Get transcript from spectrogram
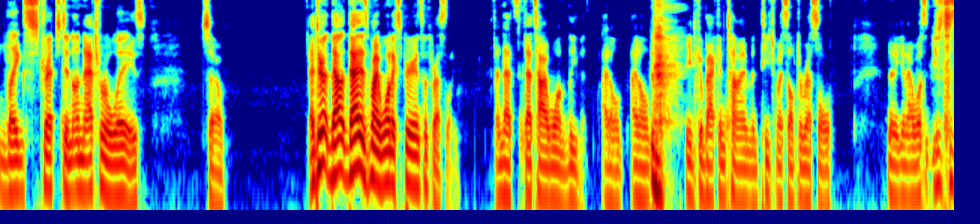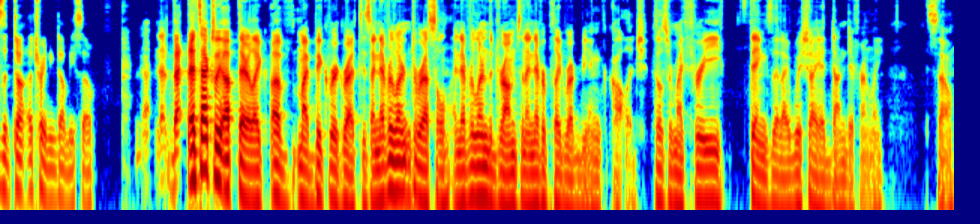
legs stretched in unnatural ways. So I do that. That is my one experience with wrestling, and that's that's how I want to leave it. I don't I don't need to go back in time and teach myself to wrestle. Then again, I wasn't used as a, a training dummy, so That, that's actually up there, like of my big regrets is I never learned to wrestle, I never learned the drums, and I never played rugby in college. Those are my three things that I wish I had done differently. So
